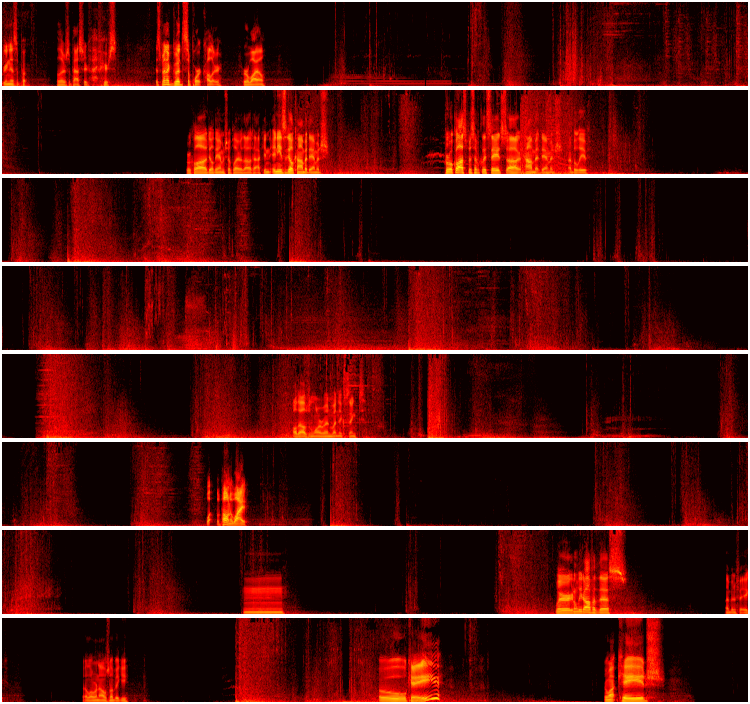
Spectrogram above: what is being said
Green is a colors of past 35 years. It's been a good support color for a while. Cruel Claw deal damage to a player without attacking. It needs to deal combat damage. Cruel Claw specifically states uh, combat damage, I believe. All the elves in Lorwyn went extinct. What opponent? Why? We're gonna lead off with this. I've been fake. That lower now is no biggie. Okay. We want cage.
